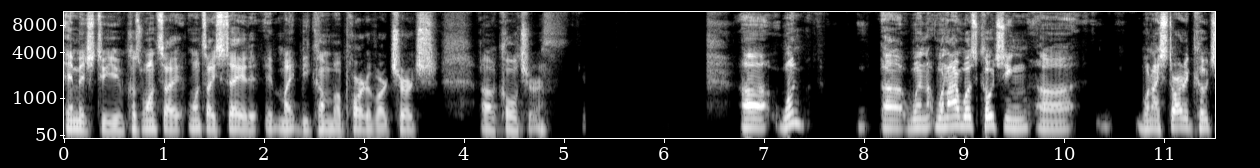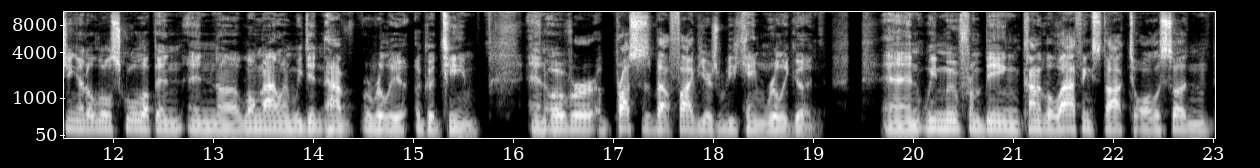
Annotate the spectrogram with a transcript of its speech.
image to you because once I once I say it, it, it, might become a part of our church uh, culture. Uh, one uh, when when I was coaching, uh, when I started coaching at a little school up in in uh, Long Island, we didn't have a really a, good team, and over a process of about five years, we became really good, and we moved from being kind of the laughing stock to all of a sudden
